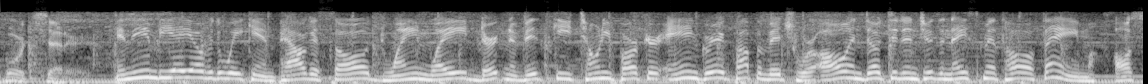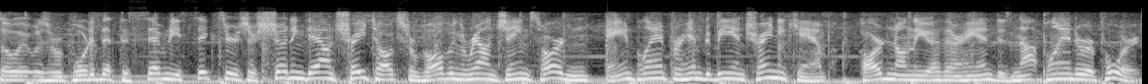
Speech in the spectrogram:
Sports Center. In the NBA over the weekend, Pau Gasol, Dwyane Wade, Dirk Nowitzki, Tony Parker, and Gregg Popovich were all inducted into the Naismith Hall of Fame. Also, it was reported that the 76ers are shutting down trade talks revolving around James Harden and plan for him to be in training camp. Harden, on the other hand, does not plan to report.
